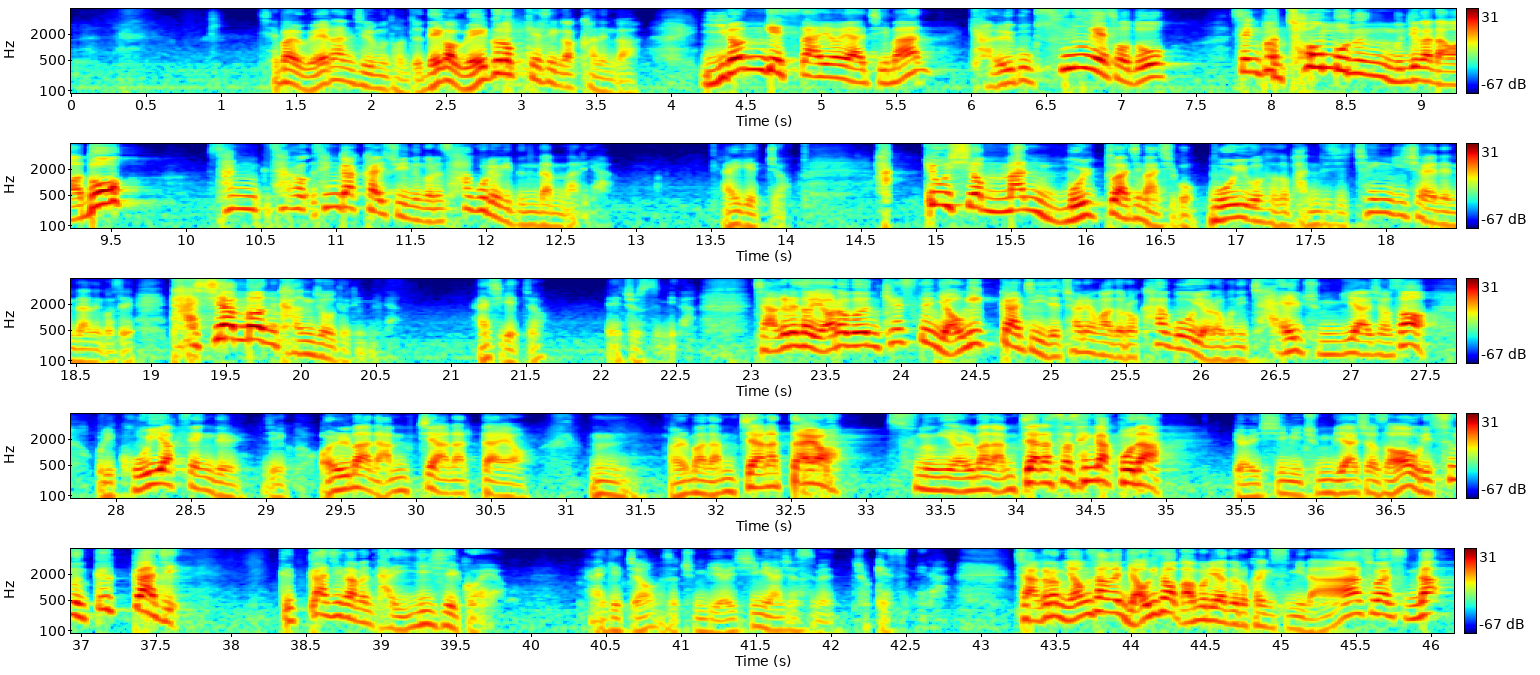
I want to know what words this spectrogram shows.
제발 왜라는 질문 던져. 내가 왜 그렇게 생각하는가. 이런 게 쌓여야지만 결국 수능에서도 생판 처음 보는 문제가 나와도 상, 사, 생각할 수 있는 거는 사고력이 는단 말이야. 알겠죠? 학교 시험만 몰두하지 마시고 모의고사도 반드시 챙기셔야 된다는 것을 다시 한번 강조드립니다. 아시겠죠? 네, 좋습니다. 자, 그래서 여러분 캐스트는 여기까지 이제 촬영하도록 하고 여러분이 잘 준비하셔서 우리 고2 학생들 이제 얼마 남지 않았다요. 음, 얼마 남지 않았다요. 수능이 얼마 남지 않았어 생각보다 열심히 준비하셔서 우리 수능 끝까지 끝까지 가면 다 이기실 거예요. 알겠죠? 그래서 준비 열심히 하셨으면 좋겠습니다. 자, 그럼 영상은 여기서 마무리하도록 하겠습니다. 수고하셨습니다.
